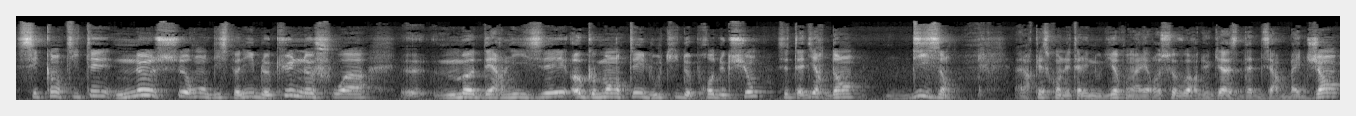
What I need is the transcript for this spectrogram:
ces quantités ne seront disponibles qu'une fois euh, modernisé, augmenté l'outil de production, c'est-à-dire dans 10 ans. Alors qu'est-ce qu'on est allé nous dire qu'on allait recevoir du gaz d'Azerbaïdjan,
